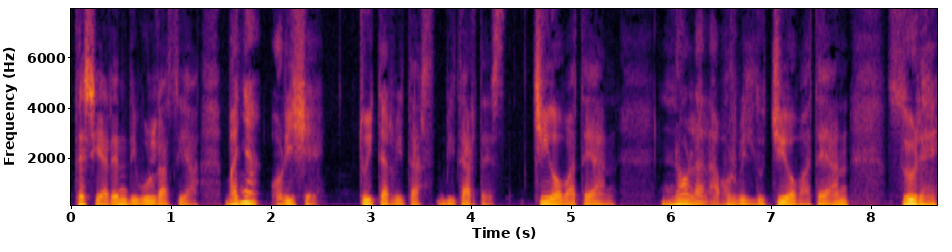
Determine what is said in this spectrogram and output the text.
tesiaren divulgazioa. Baina horixe, Twitter bitaz, bitartez, txio batean, nola labur bildu txio batean, zure,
